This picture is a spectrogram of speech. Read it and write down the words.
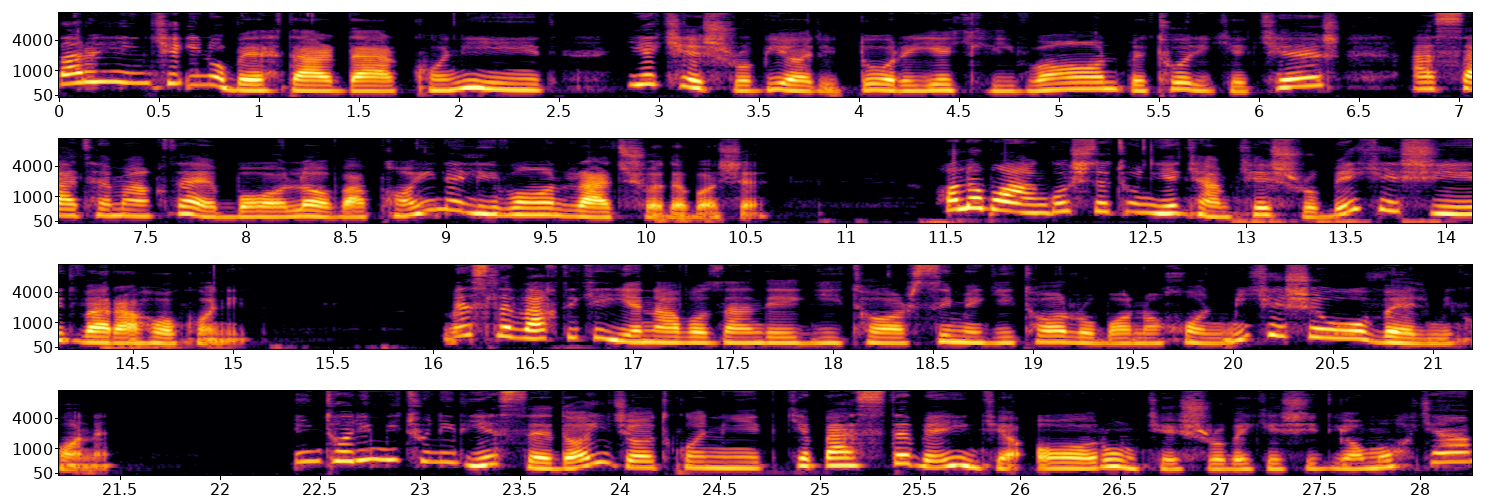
برای اینکه اینو بهتر درک کنید یک کش رو بیارید دور یک لیوان به طوری که کش از سطح مقطع بالا و پایین لیوان رد شده باشه حالا با انگشتتون یکم کش رو بکشید و رها کنید. مثل وقتی که یه نوازنده گیتار سیم گیتار رو با ناخن می‌کشه و ول می‌کنه. اینطوری می‌تونید یه صدا ایجاد کنید که بسته به اینکه آروم کش رو بکشید یا محکم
